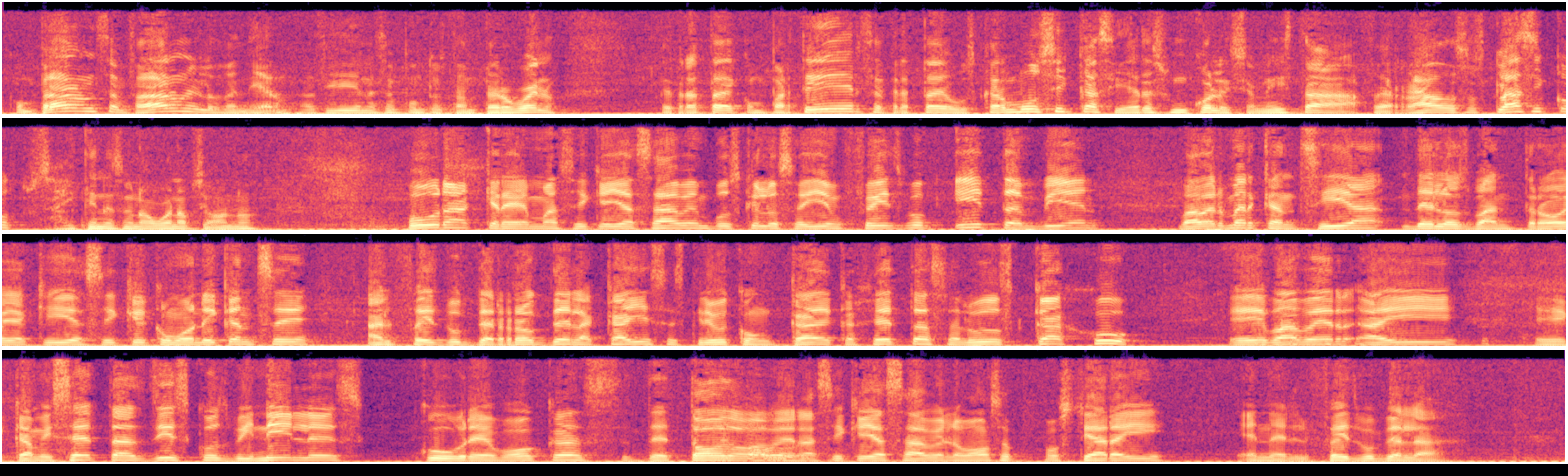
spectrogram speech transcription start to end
compraron, se enfadaron y los vendieron. Así en ese punto están. Pero bueno, se trata de compartir, se trata de buscar música. Si eres un coleccionista aferrado a esos clásicos, pues ahí tienes una buena opción, ¿no? pura crema, así que ya saben, búsquenlos ahí en Facebook y también va a haber mercancía de los Bantroy aquí, así que comuníquense al Facebook de Rock de la Calle, se escribe con K de cajeta, saludos Caju. Eh, va a haber ahí eh, camisetas, discos, viniles, cubrebocas, de todo va a haber, así que ya saben, lo vamos a postear ahí en el Facebook de la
